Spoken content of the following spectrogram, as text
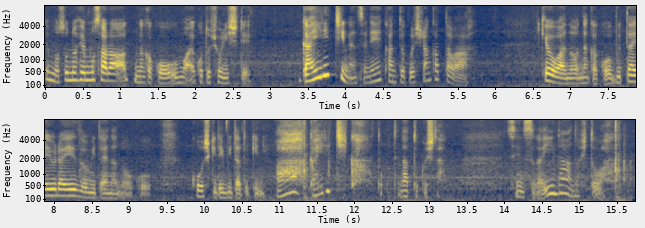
でもその辺もさらっとなんかこううまいこと処理してガイ・リッチなんですよね監督知らんかったわ。今日はあのなんかこう舞台裏映像みたいなのをこう公式で見た時にああガイ・リッチかと思って納得した。センスがいいなあの人は。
